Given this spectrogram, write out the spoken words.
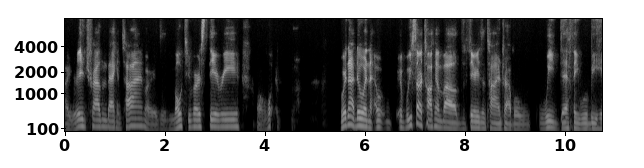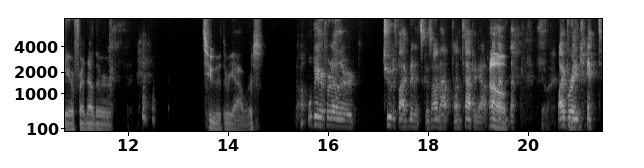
are you really traveling back in time, or is it multiverse theory, or what? We're not doing that. If we start talking about the theories of time travel, we definitely will be here for another two or three hours. We'll be here for another two to five minutes because I'm out. I'm tapping out. Oh. My brain can't.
